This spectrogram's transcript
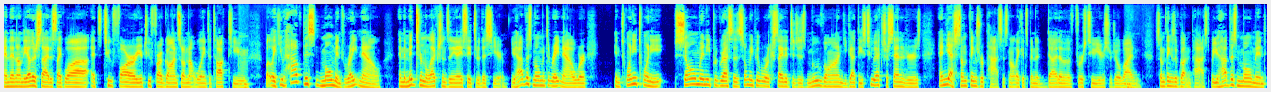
And then on the other side it's like, well, it's too far, you're too far gone, so I'm not willing to talk to you. Mm. But like you have this moment right now, and the midterm elections in the United States are this year. You have this moment right now where in 2020, so many progressives, so many people were excited to just move on. You got these two extra senators, and yes, some things were passed. It's not like it's been a dud of the first two years for Joe mm-hmm. Biden. Some things have gotten passed, but you have this moment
